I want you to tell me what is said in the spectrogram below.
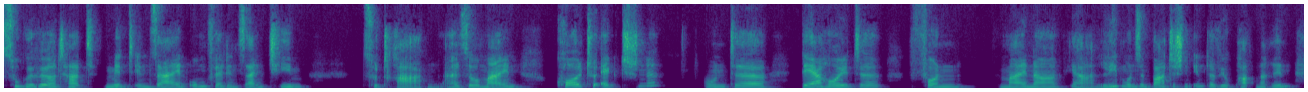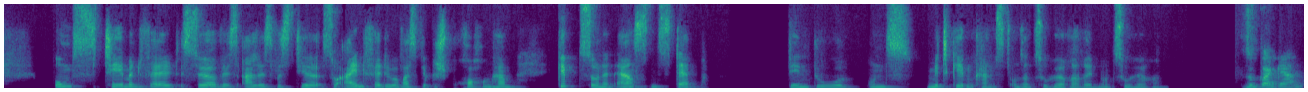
zugehört hat, mit in sein Umfeld, in sein Team zu tragen. Also mein Call to Action und äh, der heute von meiner ja, lieben und sympathischen Interviewpartnerin ums Themenfeld Service, alles, was dir so einfällt, über was wir gesprochen haben, gibt so einen ersten Step, den du uns mitgeben kannst, unseren Zuhörerinnen und Zuhörern. Super gern.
